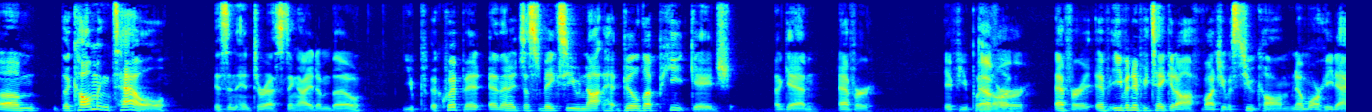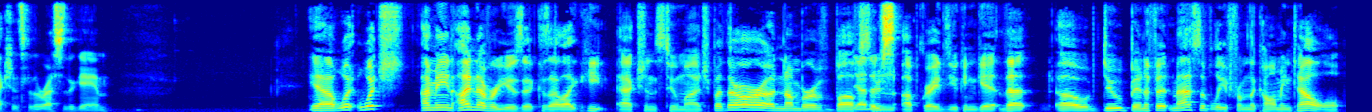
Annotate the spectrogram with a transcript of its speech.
Um, the calming towel is an interesting item, though. You p- equip it, and then it just makes you not ha- build up heat gauge again, ever. If you put it on. Ever. Ever. If, even if you take it off, Machi was too calm. No more heat actions for the rest of the game. Yeah, wh- which I mean, I never use it because I like heat actions too much. But there are a number of buffs Yeah, and upgrades you can get that uh, do benefit massively from the calming towel.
